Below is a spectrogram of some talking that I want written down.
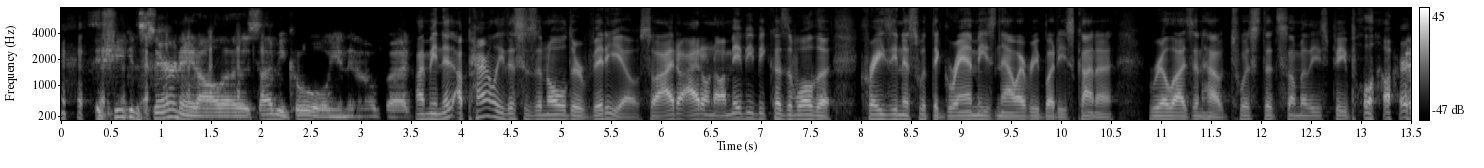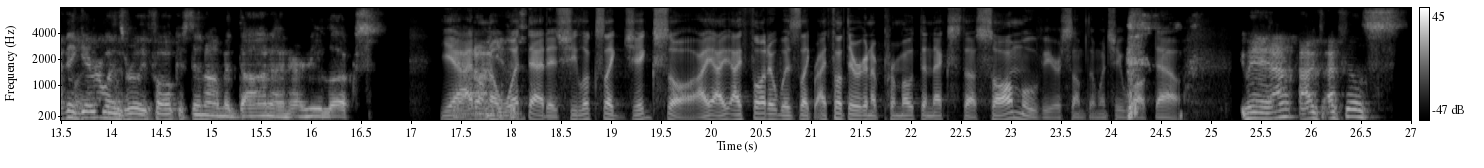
if she can serenade all those, that'd be cool, you know. But I mean, it, apparently this is an older video, so I don't, I don't know. Maybe because of all the craziness with the Grammys, now everybody's kind of realizing how twisted some of these people are. I think everyone's really focused in on Madonna and her new looks. Yeah, I don't know what that is. She looks like Jigsaw. I I, I thought it was like I thought they were going to promote the next uh, Saw movie or something when she walked out. Man, I I, I feel it's,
